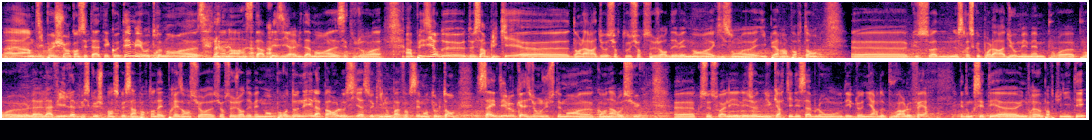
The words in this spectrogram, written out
Bah, un petit peu chiant quand c'était à tes côtés, mais autrement, euh, c'était un plaisir évidemment. euh, C'est toujours euh, un plaisir de, s'impliquer euh, dans la radio, surtout sur ce genre d'événements euh, qui sont euh, hyper importants, euh, que ce soit ne serait-ce que pour la radio, mais même pour, euh, pour euh, la, ville, puisque je pense que c'est important d'être présent sur, sur ce genre d'événements pour donner la parole aussi à ceux qui l'ont pas forcément tout le temps. Ça a été l'occasion justement euh, quand on a reçu, euh, que ce soit les, jeunes du quartier des Sablons ou des Glonnières, de pouvoir le faire. Et donc c'était euh, une vraie opportunité.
